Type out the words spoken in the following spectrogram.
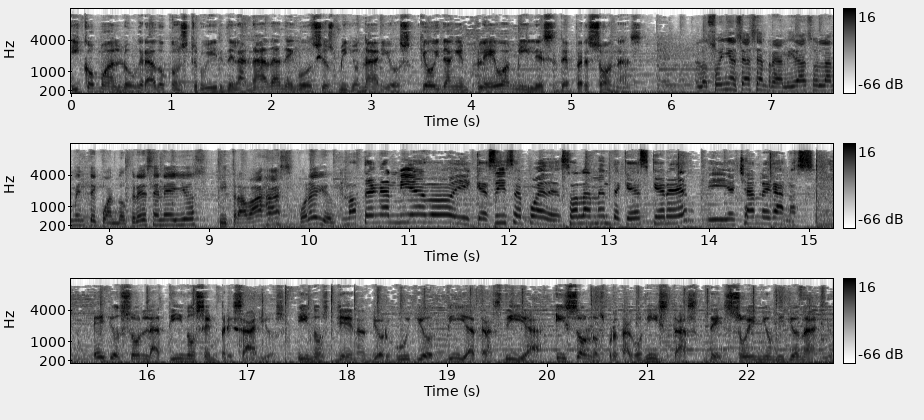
y cómo han logrado construir de la nada negocios millonarios que hoy dan empleo a miles de personas. Los sueños se hacen realidad solamente cuando crees en ellos y trabajas por ellos. No tengan miedo y que sí se puede, solamente que es querer y echarle ganas. Ellos son latinos empresarios y nos llenan de orgullo día tras día y son los protagonistas de Sueño Millonario.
